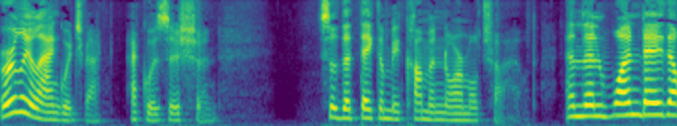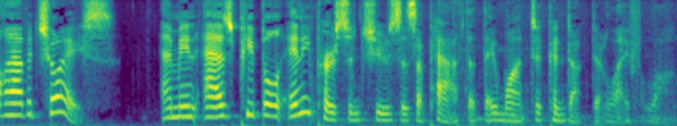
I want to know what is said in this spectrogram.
early language acquisition, so that they can become a normal child? And then one day they'll have a choice. I mean, as people, any person chooses a path that they want to conduct their life along.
